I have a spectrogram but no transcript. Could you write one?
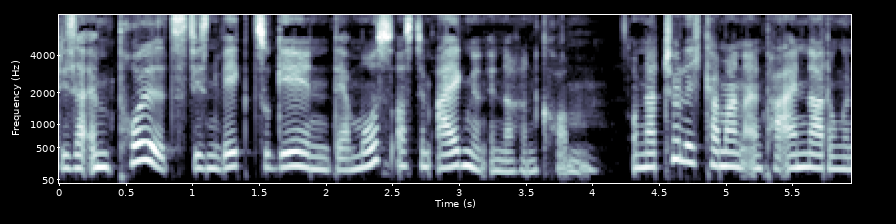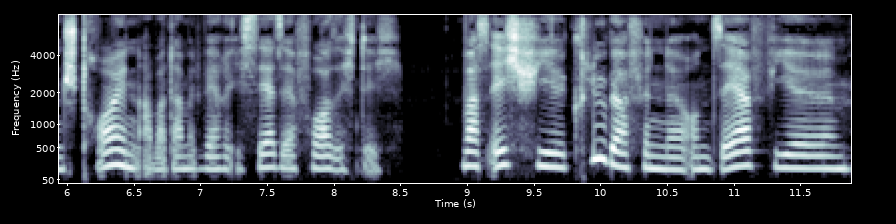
dieser Impuls, diesen Weg zu gehen, der muss aus dem eigenen Inneren kommen. Und natürlich kann man ein paar Einladungen streuen, aber damit wäre ich sehr, sehr vorsichtig. Was ich viel klüger finde und sehr viel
